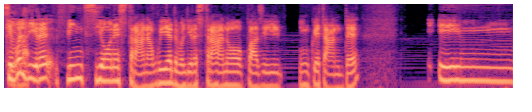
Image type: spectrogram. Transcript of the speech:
che vuol dire finzione strana. Weird vuol dire strano, quasi inquietante. E, mm,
